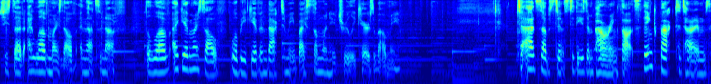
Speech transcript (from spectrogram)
She said, I love myself, and that's enough. The love I give myself will be given back to me by someone who truly cares about me. To add substance to these empowering thoughts, think back to times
